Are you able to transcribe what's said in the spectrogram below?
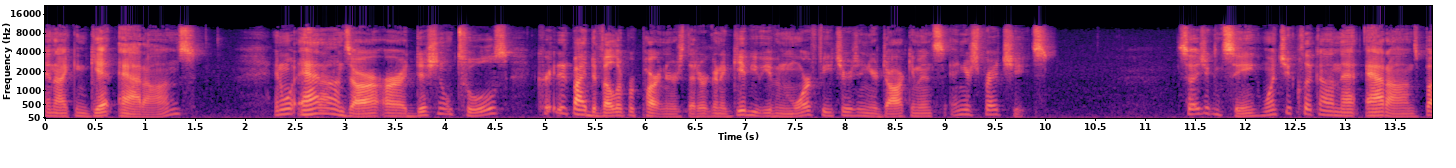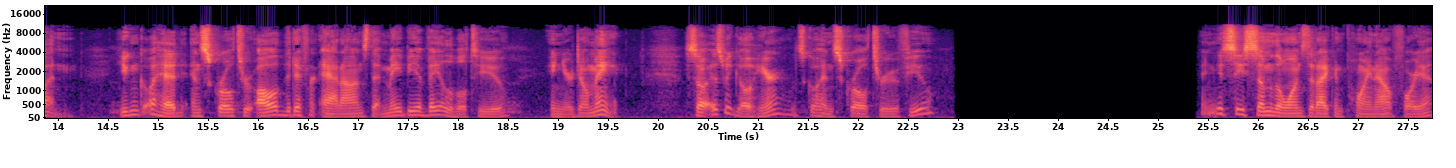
and I can get add-ons. And what add-ons are are additional tools created by developer partners that are going to give you even more features in your documents and your spreadsheets. So as you can see, once you click on that add-ons button, you can go ahead and scroll through all of the different add-ons that may be available to you in your domain. So as we go here, let's go ahead and scroll through a few. And you see some of the ones that I can point out for you.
